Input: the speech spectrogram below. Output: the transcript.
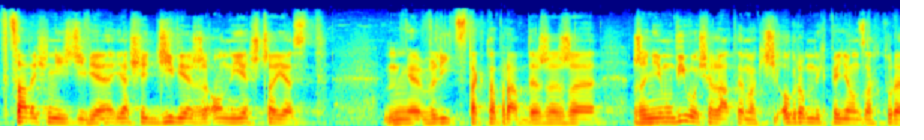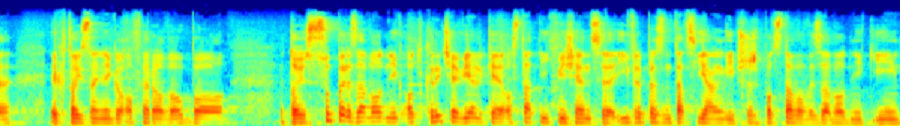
Wcale się nie zdziwię. Ja się dziwię, że on jeszcze jest w Leeds tak naprawdę, że, że, że nie mówiło się latem o jakichś ogromnych pieniądzach, które ktoś za niego oferował, bo to jest super zawodnik, odkrycie wielkie ostatnich miesięcy i w reprezentacji Anglii, przecież podstawowy zawodnik i,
